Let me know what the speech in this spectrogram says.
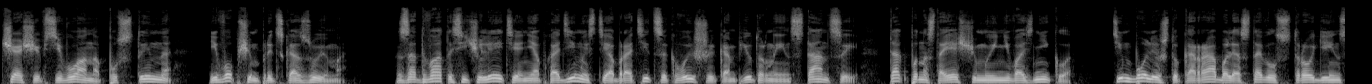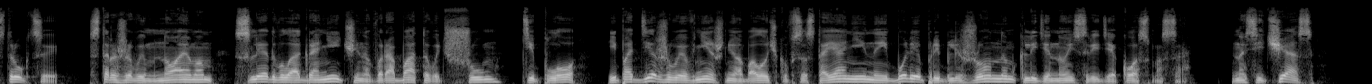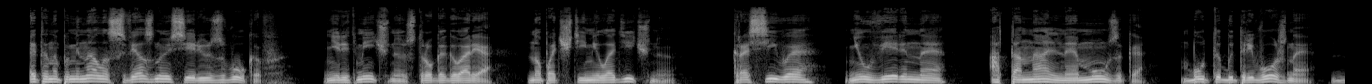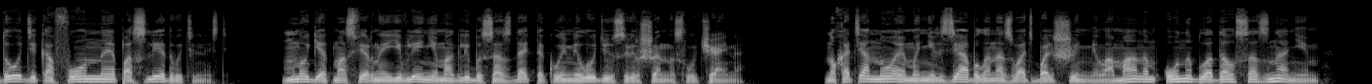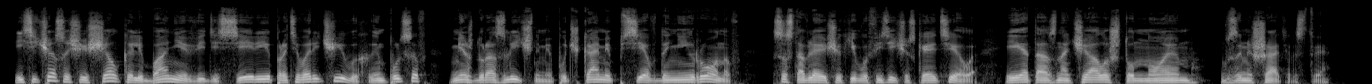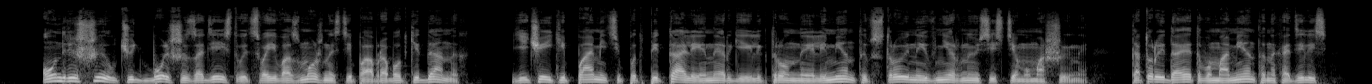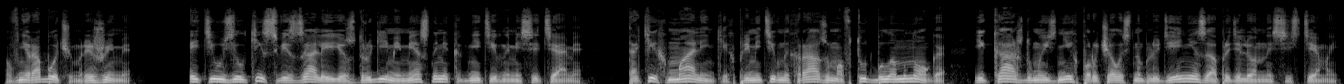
Чаще всего она пустынна и в общем предсказуема. За два тысячелетия необходимости обратиться к высшей компьютерной инстанции так по-настоящему и не возникло. Тем более, что корабль оставил строгие инструкции – Сторожевым Ноемом следовало ограниченно вырабатывать шум, тепло и поддерживая внешнюю оболочку в состоянии наиболее приближенном к ледяной среде космоса. Но сейчас это напоминало связанную серию звуков. Не ритмичную, строго говоря, но почти мелодичную. Красивая, неуверенная, атональная музыка, будто бы тревожная, додекафонная последовательность. Многие атмосферные явления могли бы создать такую мелодию совершенно случайно. Но хотя Ноэма нельзя было назвать большим меломаном, он обладал сознанием и сейчас ощущал колебания в виде серии противоречивых импульсов между различными пучками псевдонейронов, составляющих его физическое тело, и это означало, что Ноэм в замешательстве. Он решил чуть больше задействовать свои возможности по обработке данных – Ячейки памяти подпитали энергией электронные элементы, встроенные в нервную систему машины, которые до этого момента находились в нерабочем режиме. Эти узелки связали ее с другими местными когнитивными сетями. Таких маленьких, примитивных разумов тут было много, и каждому из них поручалось наблюдение за определенной системой.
